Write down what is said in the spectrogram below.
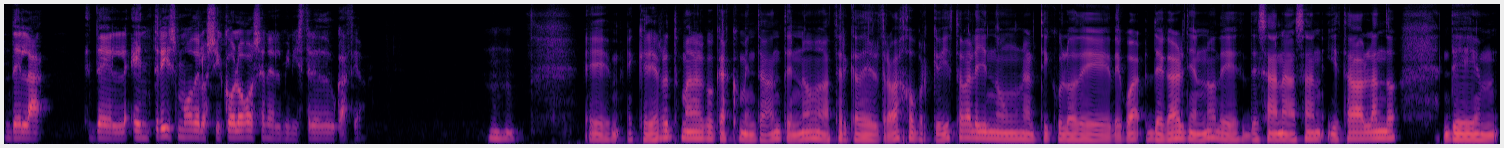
de la, del entrismo de los psicólogos en el Ministerio de Educación. Eh, quería retomar algo que has comentado antes, ¿no? Acerca del trabajo, porque hoy estaba leyendo un artículo de, de, Guardian, ¿no? De, de Sana San, y estaba hablando de,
